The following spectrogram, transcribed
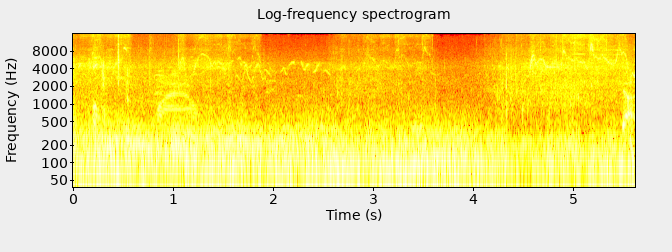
There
